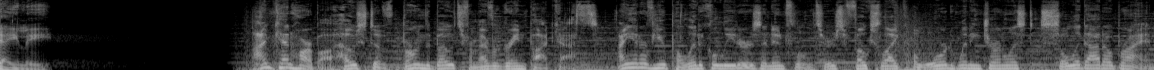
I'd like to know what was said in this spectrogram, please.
Daily. I'm Ken Harbaugh, host of Burn the Boats from Evergreen Podcasts. I interview political leaders and influencers, folks like award winning journalist Soledad O'Brien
